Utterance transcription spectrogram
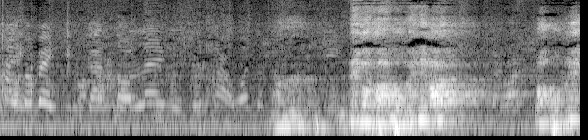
เราก็แบ่งกินกันตอนแรกหนูก็กะว่าจะมานี่มาฝากผมไหมนี่มาฝากผมนี่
